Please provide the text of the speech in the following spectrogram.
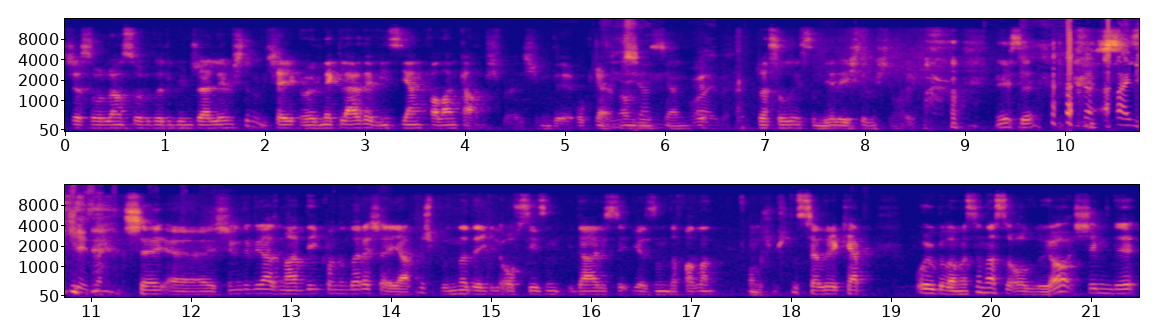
sıkça sorulan soruları güncellemiştim. Şey örneklerde Vince Young falan kalmış böyle. Şimdi okuyan Vince Young, ve. Russell Wilson diye değiştirmiştim orayı. Neyse. Aynı zaten. Şey, e, şimdi biraz maddi konulara şey yapmış. Bununla da ilgili off-season idaresi yazında falan konuşmuştu. Salary cap uygulaması nasıl oluyor? Şimdi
